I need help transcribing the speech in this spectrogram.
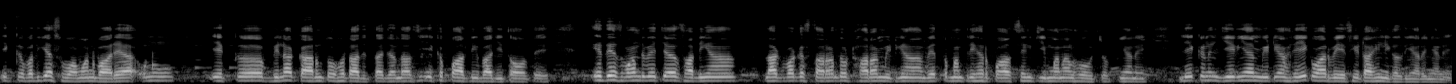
ਇੱਕ ਵਧੀਆ ਸੇਵਾਵਾਂ ਨਿਭਾ ਰਿਹਾ, ਉਹਨੂੰ ਇੱਕ ਬਿਨਾਂ ਕਾਰਨ ਤੋਂ ਹਟਾ ਦਿੱਤਾ ਜਾਂਦਾ ਸੀ, ਇੱਕ ਪਾਰਟੀਬਾਜ਼ੀ ਤੌਰ ਤੇ। ਇਹਦੇ ਸੰਬੰਧ ਵਿੱਚ ਸਾਡੀਆਂ ਲਗਭਗ 17 ਤੋਂ 18 ਮੀਟਿੰਗਾਂ ਵਿੱਤ ਮੰਤਰੀ ਹਰਪਾਲ ਸਿੰਘ ਚੀਮਾ ਨਾਲ ਹੋ ਚੁੱਕੀਆਂ ਨੇ, ਲੇਕਿਨ ਜਿਹੜੀਆਂ ਮੀਟਿੰਗਾਂ ਹਰੇਕ ਵਾਰ ਬੇਸਿੱਟਾ ਹੀ ਨਿਕਲਦੀਆਂ ਰਹੀਆਂ ਨੇ।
